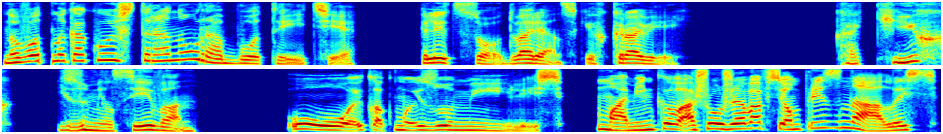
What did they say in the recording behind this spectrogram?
Но вот на какую сторону работаете? Лицо дворянских кровей. Каких? Изумился Иван. Ой, как мы изумились. Маменька ваша уже во всем призналась.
